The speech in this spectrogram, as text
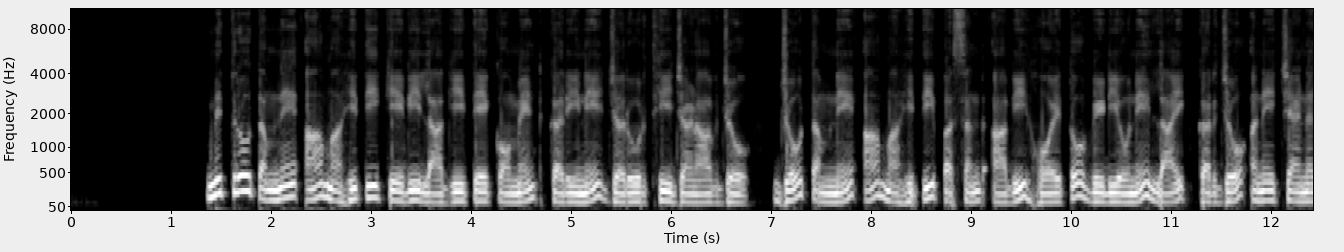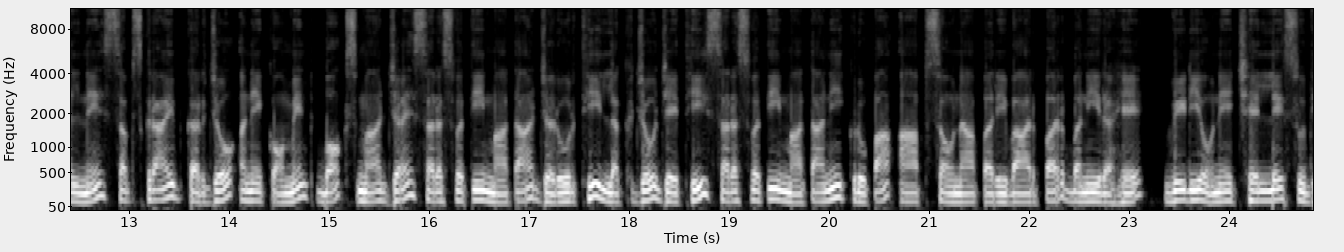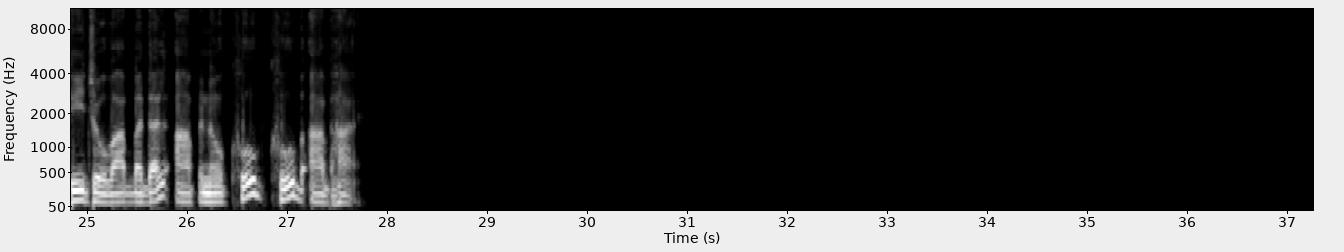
મિત્રો, તમને આ માહિતી કેવી લાગી તે કોમેન્ટ કરીને જરૂરથી જણાવજો. જો તમને આ માહિતી પસંદ આવી હોય તો વિડીયોને લાઇક કરજો અને ચેનલને સબસ્ક્રાઇબ કરજો અને કોમેન્ટ બોક્સમાં જય સરસ્વતી માતા જરૂરથી લખજો જેથી સરસ્વતી માતાની કૃપા આપ સૌના પરિવાર પર બની રહે. વિડિયોને છેલ્લે સુધી જોવા બદલ આપનો ખૂબ ખૂબ આભાર.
